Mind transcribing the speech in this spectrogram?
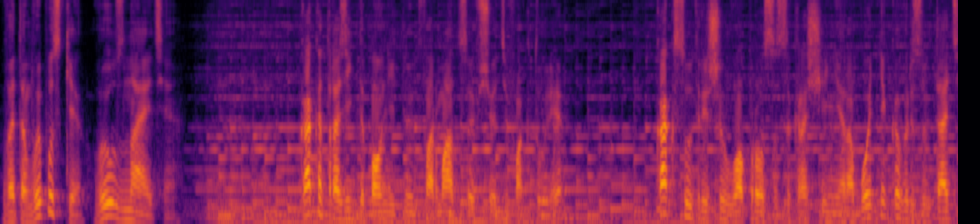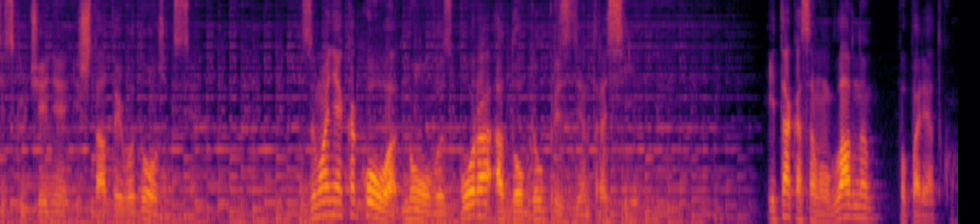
В этом выпуске вы узнаете, как отразить дополнительную информацию в счете-фактуре, как суд решил вопрос о сокращении работника в результате исключения из штата его должности, взимание какого нового сбора одобрил президент России. Итак, о самом главном по порядку.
